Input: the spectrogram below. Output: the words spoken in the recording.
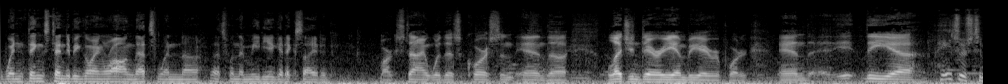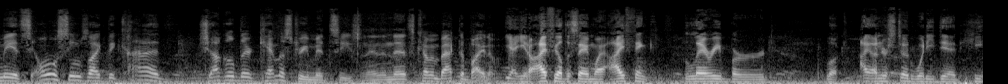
when things tend to be going wrong, that's when uh, that's when the media get excited. Marc Stein with us, of course, and, and uh, legendary NBA reporter. And it, the uh, Pacers, to me, it almost seems like they kind of juggled their chemistry midseason, and, and then it's coming back to bite them. Yeah, you know, I feel the same way. I think Larry Bird. Look, I understood what he did. He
